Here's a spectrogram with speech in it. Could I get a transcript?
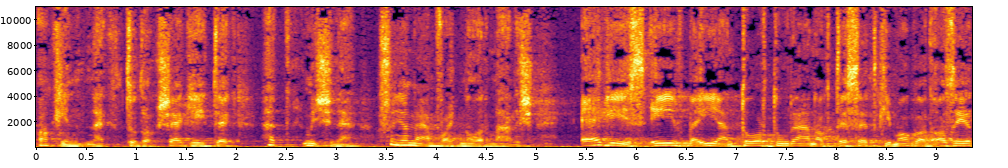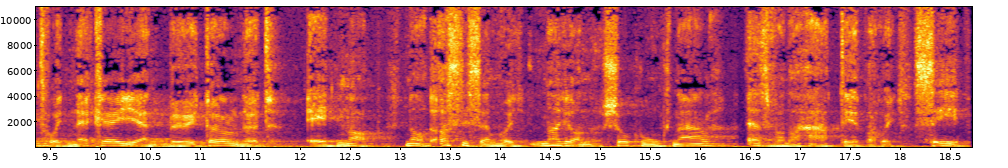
akinek tudok segítek, hát mit csinál? Azt mondja, nem vagy normális. Egész évben ilyen tortúrának teszed ki magad azért, hogy ne kelljen bőjtölnöd egy nap. No, azt hiszem, hogy nagyon sokunknál ez van a háttérben, hogy szép,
